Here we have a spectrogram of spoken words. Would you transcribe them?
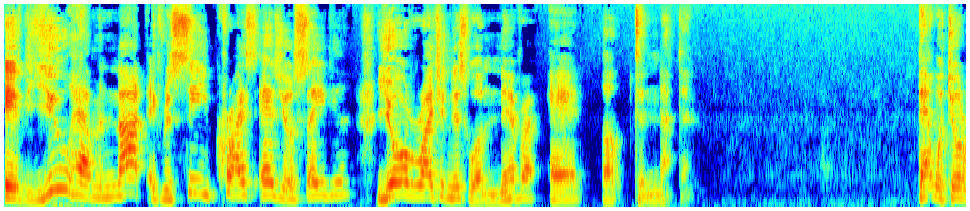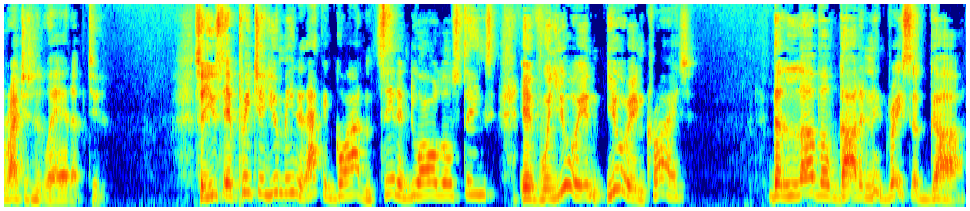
If you have not received Christ as your Savior, your righteousness will never add up to nothing. That what your righteousness will add up to. So you said, preacher, you mean that I can go out and sin and do all those things? If when you are in you are in Christ, the love of God and the grace of God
